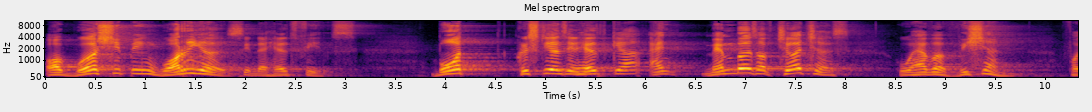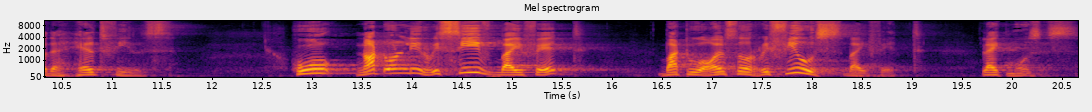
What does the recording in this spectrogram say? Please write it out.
of worshipping warriors in the health fields, both Christians in healthcare and members of churches who have a vision for the health fields, who not only receive by faith, but who also refuse by faith, like Moses,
